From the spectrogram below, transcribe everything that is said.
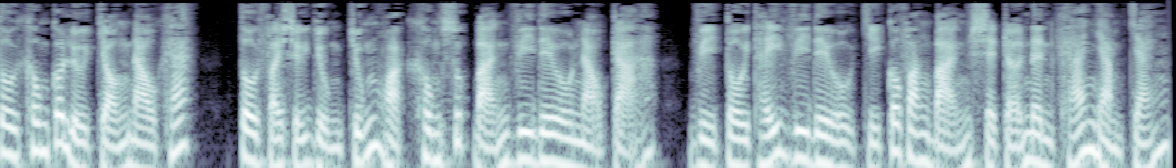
tôi không có lựa chọn nào khác, tôi phải sử dụng chúng hoặc không xuất bản video nào cả, vì tôi thấy video chỉ có văn bản sẽ trở nên khá nhàm chán.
